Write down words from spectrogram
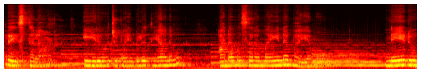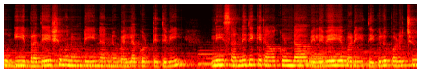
Praise the Lord. ఈరోజు Bible ధ్యానము అనవసరమైన భయము. నేడు ఈ ప్రదేశము నుండి నన్ను వెళ్ళగొట్టితివి. నీ సన్నిధికి రాకుండా వెలివేయబడి దిగులు పడుచు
